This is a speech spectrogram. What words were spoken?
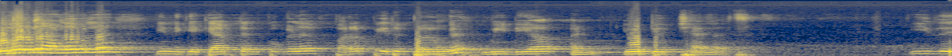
உலக அளவில் இன்னைக்கு கேப்டன் புகழை பரப்பி இருப்பவங்க மீடியா அண்ட் யூடியூப் சேனல்ஸ் இது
